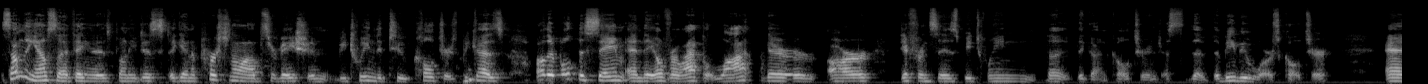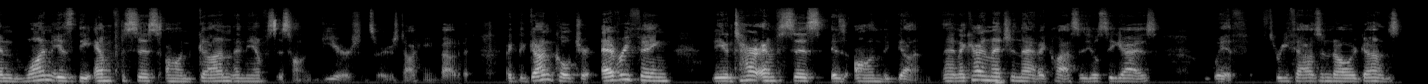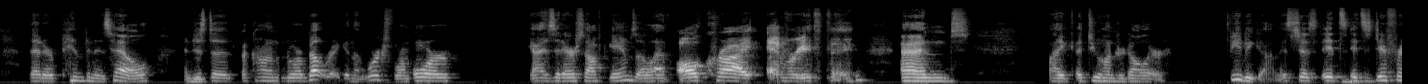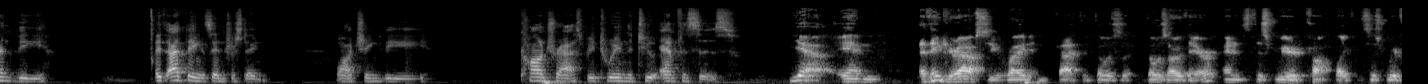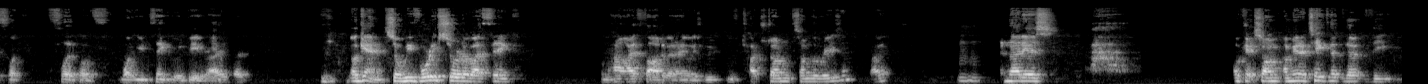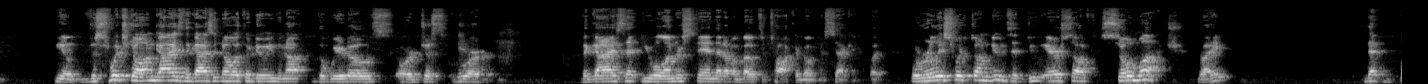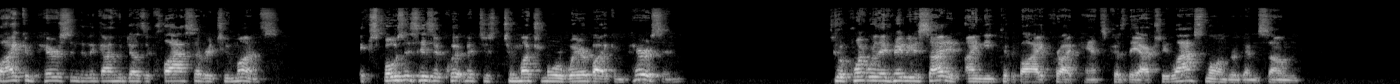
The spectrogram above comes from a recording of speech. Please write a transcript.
Something else that I think is funny, just again, a personal observation between the two cultures, mm-hmm. because while they're both the same and they overlap a lot, there are differences between the, the gun culture and just the, the BB Wars culture. And one is the emphasis on gun and the emphasis on gear, since we were just talking about it. Like the gun culture, everything, the entire emphasis is on the gun. And I kind of mentioned that at classes. You'll see guys with $3,000 guns that are pimping as hell and Mhm. just a, a Condor belt rig and that works for them. Or guys at airsoft games that'll have all Crye everything and like a $200 BB gun. It's just, it's, it's different. The, it, I think it's interesting watching the contrast between the two emphases. Yeah, and I think you're absolutely right in fact that those those are there, and it's this weird comp, like it's this weird flip flip of what you'd think it would be, right? But again, so we've already sort of, I think, from how I thought of it, anyways, we've, we've touched on some of the reason, right? Mhm. And that is, okay. So I'm, I'm going to take the, the the you know the switched on guys, the guys that know what they're doing, they're not the weirdos or just who are the guys that you will understand that I'm about to talk about in a second, but we're really switched on dudes that do airsoft so much, right? That by comparison to the guy who does a class every two months, exposes his equipment to, to much more wear by comparison to a point where they've maybe decided I need to buy Crye pants because they actually last longer than some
